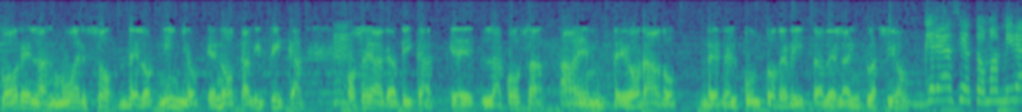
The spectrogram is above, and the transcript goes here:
por el almuerzo de los niños que no califican. O sea, Gatica, que la cosa ha empeorado desde el punto de vista de la inflación. Gracias, Tomás. Mira,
